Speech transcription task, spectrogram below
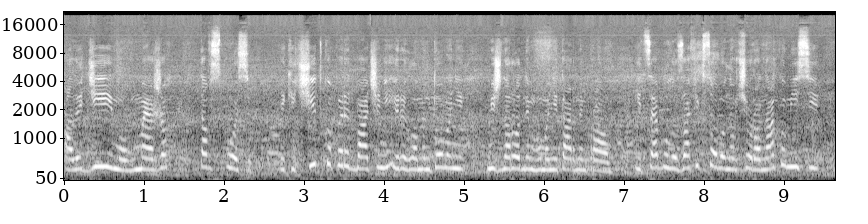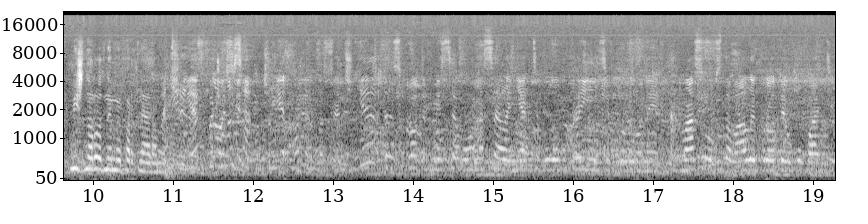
але діємо в межах та в спосіб, які чітко передбачені і регламентовані міжнародним гуманітарним правом. І це було зафіксовано вчора на комісії міжнародними партнерами. Чи є спротив, чи є, чи є е, спротив місцевого населення, як це було в українців, коли вони масово вставали проти окупантів?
